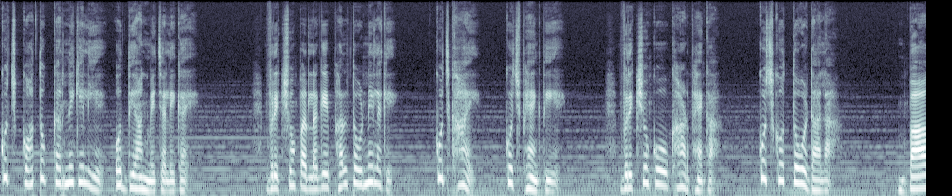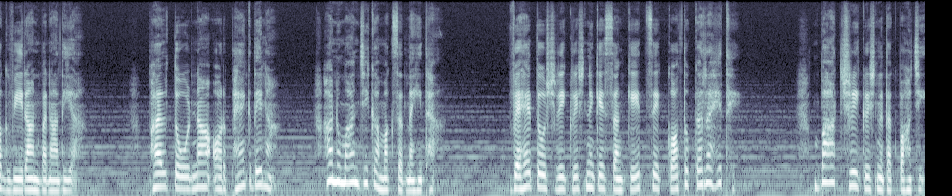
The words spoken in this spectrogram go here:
कुछ कौतुक करने के लिए उद्यान में चले गए। वृक्षों पर लगे फल तोड़ने लगे। कुछ खाए, कुछ फेंक दिए। वृक्षों को उखाड़ फेंका, कुछ को तोड़ डाला। बाग वीरान बना दिया। फल तोड़ना और फेंक देना हनुमान जी का मकसद नहीं था। वह तो श्री कृष्ण के संकेत से कौतुक कर रहे थे। बात श्री कृष्ण तक पहुँची।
